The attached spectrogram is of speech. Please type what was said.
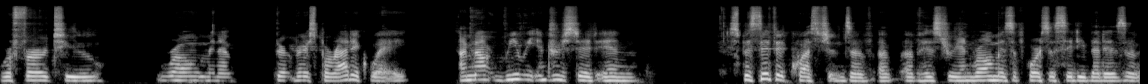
refer to Rome in a very, very sporadic way. I'm not really interested in specific questions of, of, of, history. And Rome is, of course, a city that is a,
